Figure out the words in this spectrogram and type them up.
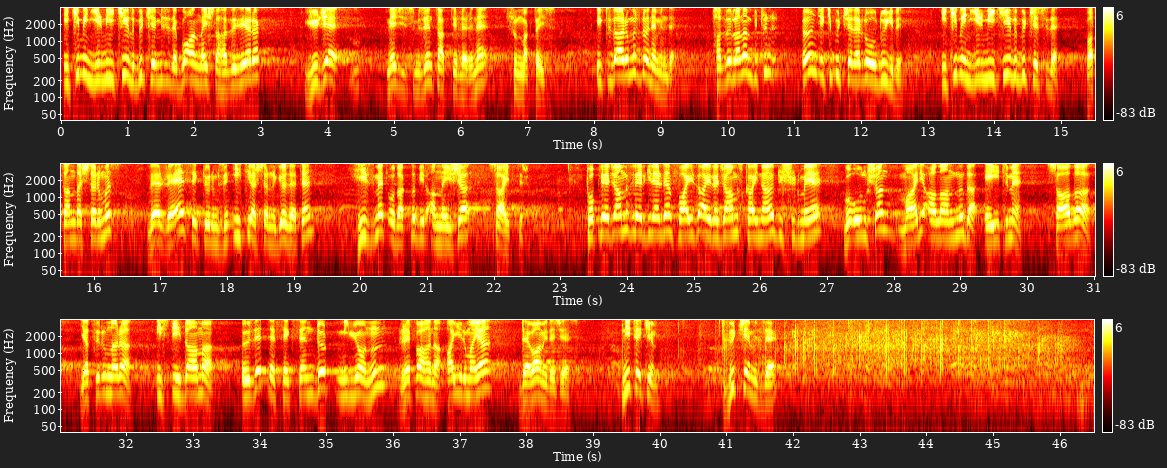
2022 yılı bütçemizi de bu anlayışla hazırlayarak yüce meclisimizin takdirlerine sunmaktayız. İktidarımız döneminde hazırlanan bütün önceki bütçelerde olduğu gibi 2022 yılı bütçesi de vatandaşlarımız ve reel sektörümüzün ihtiyaçlarını gözeten hizmet odaklı bir anlayışa sahiptir. Toplayacağımız vergilerden faize ayıracağımız kaynağı düşürmeye ve oluşan mali alanını da eğitime, sağlığa, yatırımlara, istihdama, özetle 84 milyonun refahına ayırmaya devam edeceğiz. Nitekim bütçemizde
